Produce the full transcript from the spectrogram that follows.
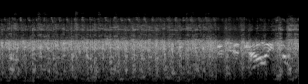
This is how you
